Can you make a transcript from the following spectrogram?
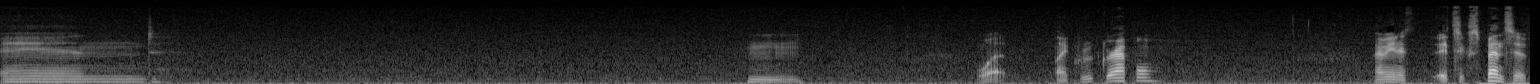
And... Hmm. What? Like Root Grapple? I mean, it's, it's expensive,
